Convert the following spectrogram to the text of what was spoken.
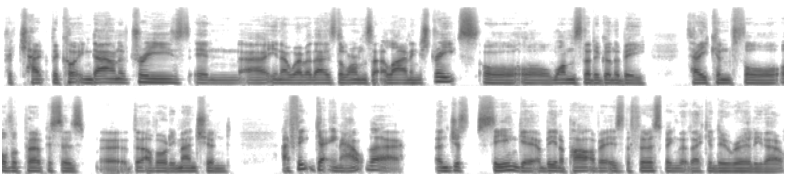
protect the cutting down of trees in uh, you know whether there's the ones that are lining streets or or ones that are going to be taken for other purposes uh, that I've already mentioned. I think getting out there and just seeing it and being a part of it is the first thing that they can do really though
